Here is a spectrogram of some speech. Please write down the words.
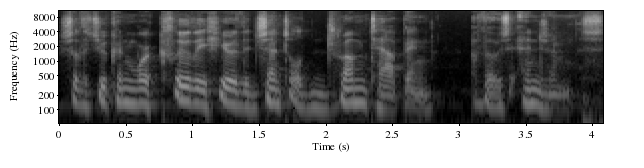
so that you can more clearly hear the gentle drum tapping of those engines.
